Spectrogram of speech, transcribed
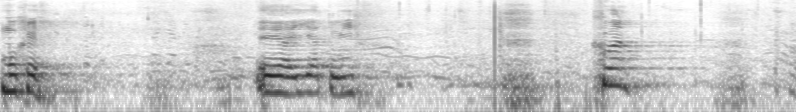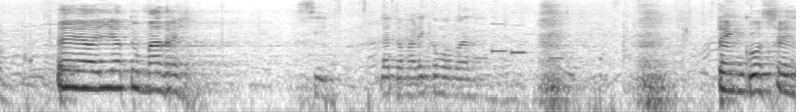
Mujer, he ahí a tu hijo. Juan, he ahí a tu madre. Sí, la tomaré como madre. Tengo sed.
